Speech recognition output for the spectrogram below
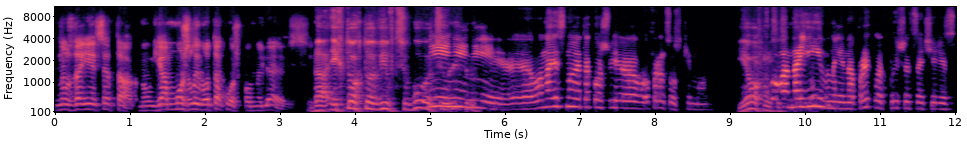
Ну, здається, так. Ну я можливо також помиляюсь. Да, і хто хто вів цю букву? Ні, ні, ні. е, Вона існує також в е, в французькій мові. Є во Слово наївний, наприклад, пишеться через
